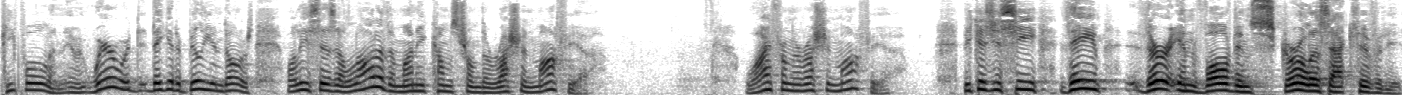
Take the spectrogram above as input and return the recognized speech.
people, and where would they get a billion dollars? Well, he says a lot of the money comes from the Russian mafia. Why from the Russian mafia? Because you see, they they're involved in scurrilous activities,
